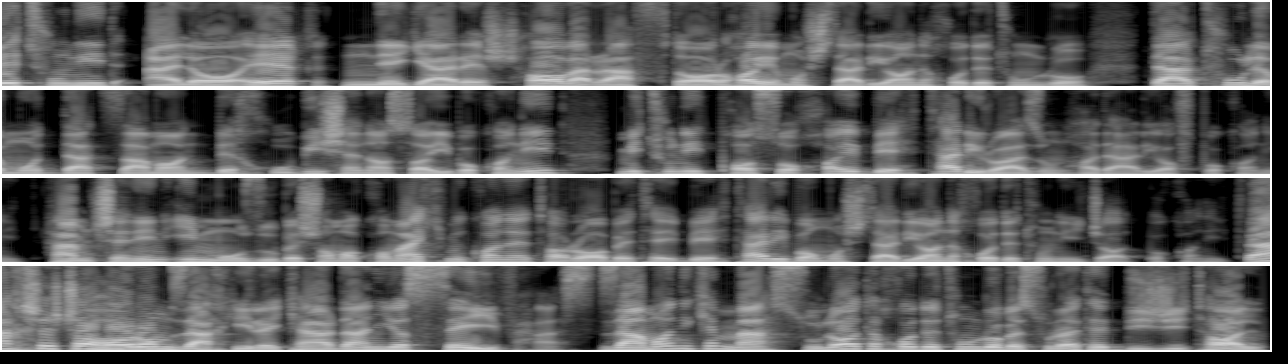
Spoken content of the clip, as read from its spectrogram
بتونید علائق، نگرش ها و رفتارهای مشتریان خودتون رو در طول مدت زمان به خوبی شناسایی بکنید می‌تونید پاسخهای بهتری رو از اونها دریافت بکنید. همچنین این موضوع به شما کمک می‌کنه تا رابطه بهتری با مشتریان خودتون ایجاد بکنید. بخش چهارم ذخیره کردن یا سیف هست. زمانی که محصولات خودتون رو به صورت دیجیتال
